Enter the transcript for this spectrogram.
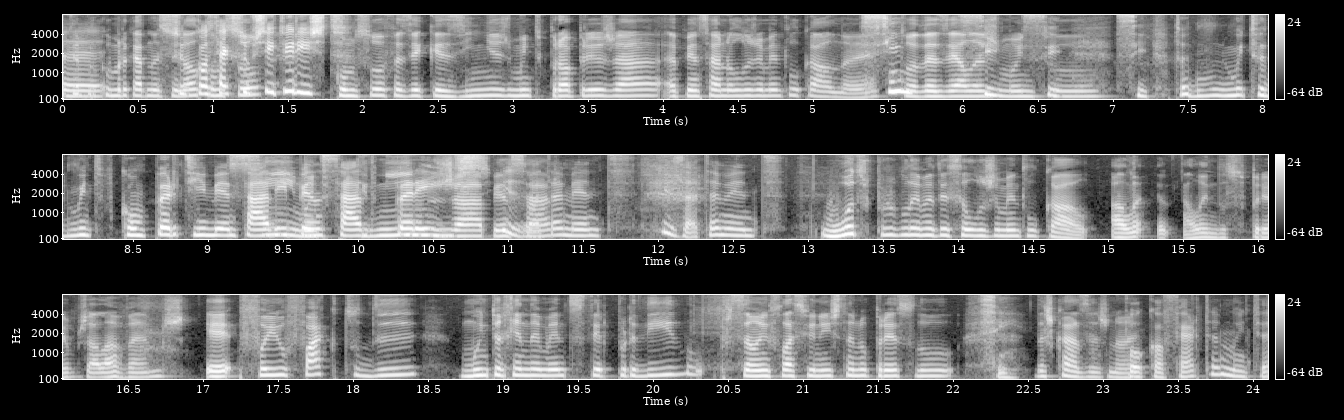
Até porque o mercado nacional consegue começou, substituir isto. começou a fazer casinhas muito próprias já a pensar no alojamento local, não é? Sim, Todas elas sim, muito. sim. Sim, tudo muito, tudo muito compartimentado Sim, e muito pensado para isso. já a pensar. Exatamente, exatamente. O outro problema desse alojamento local, ale- além do Supremo, já lá vamos, é, foi o facto de muito arrendamento se ter perdido, pressão inflacionista no preço do- das casas, não é? Pouca oferta, muita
